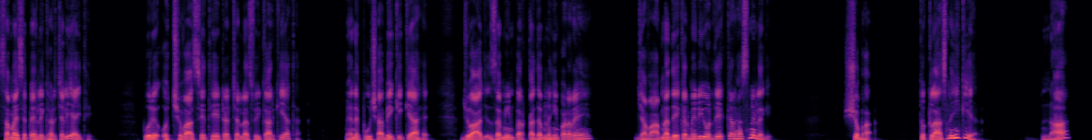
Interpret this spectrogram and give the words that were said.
समय से पहले घर चली आई थी। पूरे उच्छ्वास से थिएटर चलना स्वीकार किया था। मैंने पूछा भी कि क्या है, जो आज ज़मीन पर कदम नहीं पड़ रहे हैं? जवाब न देकर मेरी ओर देखकर हंसने लगी। शुभा तो क्लास नहीं किया? ना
